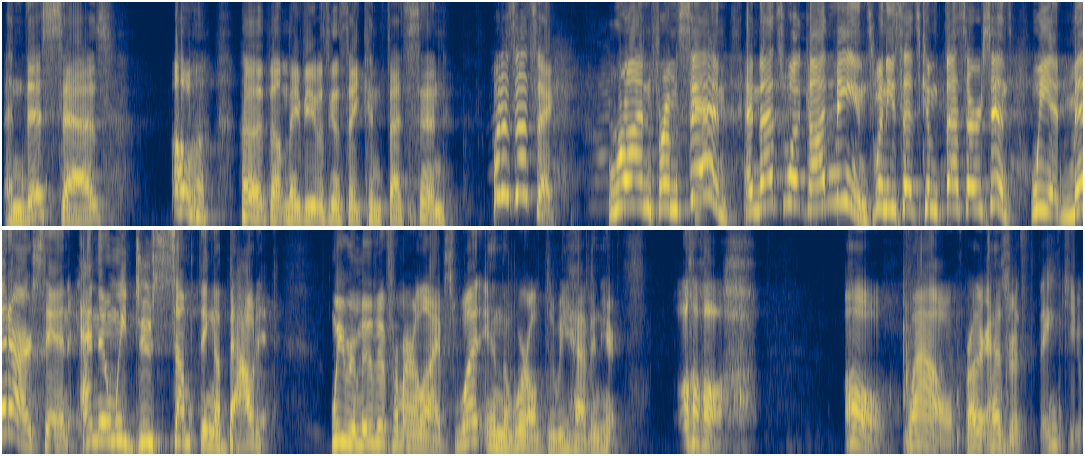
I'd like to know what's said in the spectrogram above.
And this says, oh, I thought maybe it was going to say confess sin. What does that say? Run from sin. And that's what God means when He says confess our sins. We admit our sin and then we do something about it. We remove it from our lives. What in the world do we have in here? Oh, oh, wow. Brother Ezra, thank you.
